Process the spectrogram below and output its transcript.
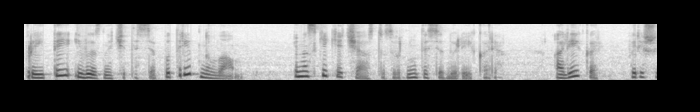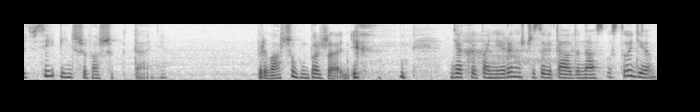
прийти і визначитися, потрібно вам і наскільки часто звернутися до лікаря. А лікар вирішить всі інші ваші питання при вашому бажанні. Дякую, пані Ірино, що завітали до нас у студію.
